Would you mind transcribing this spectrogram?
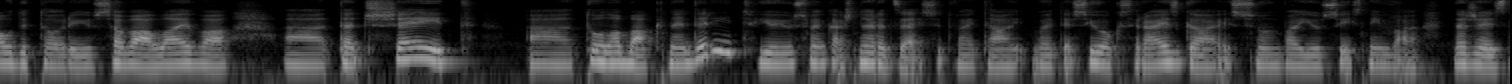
auditoriju savā laivā, tad šeit to labāk nedarīt, jo jūs vienkārši neredzēsiet, vai, tā, vai tas joks ir aizgājis, un vai jūs īstenībā dažreiz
